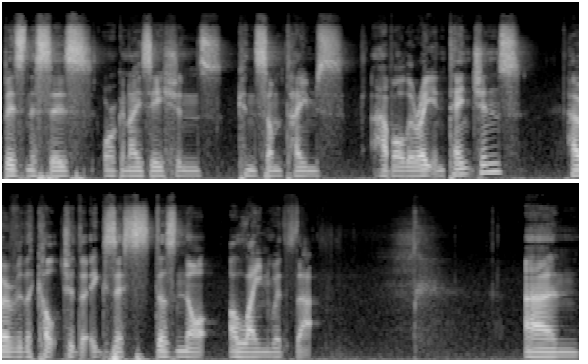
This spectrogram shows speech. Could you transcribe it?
businesses, organizations can sometimes have all the right intentions, however, the culture that exists does not align with that. And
